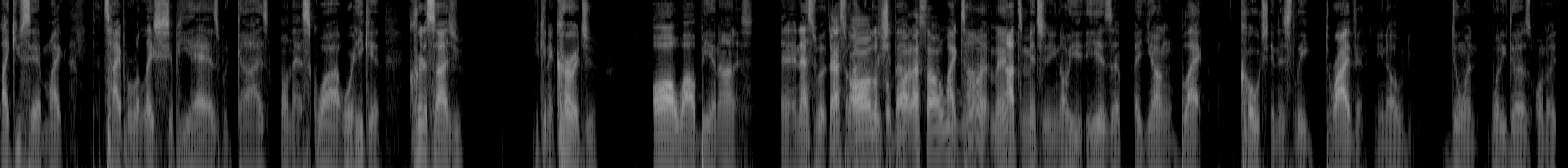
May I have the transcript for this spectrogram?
like you said, Mike, the type of relationship he has with guys on that squad where he can criticize you, he can encourage you, all while being honest. And, and that's what That's what all the appreciate football. about That's all we Mike Tomlin, want, man. Not to mention, you know, he he is a, a young black coach in this league, thriving. You know, doing what he does on a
